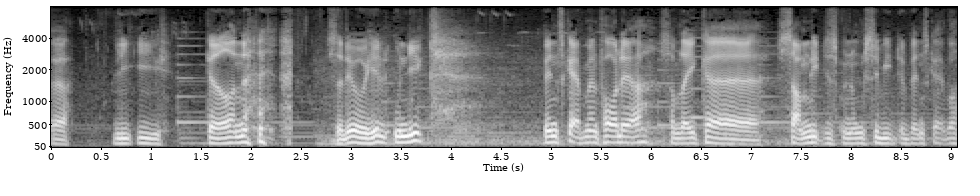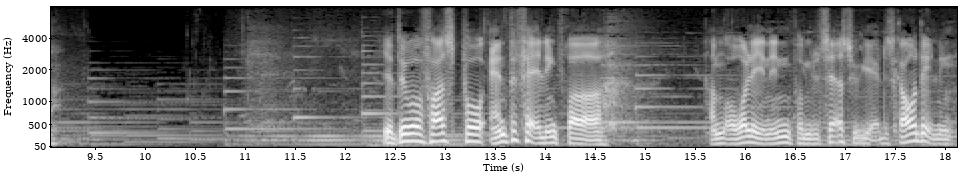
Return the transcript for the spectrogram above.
ja, lige i gaderne. Så det er jo helt unikt venskab, man får der, som der ikke kan sammenlignes med nogle civile venskaber. Ja, det var faktisk på anbefaling fra ham overlægen inden på militærpsykiatrisk afdeling.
